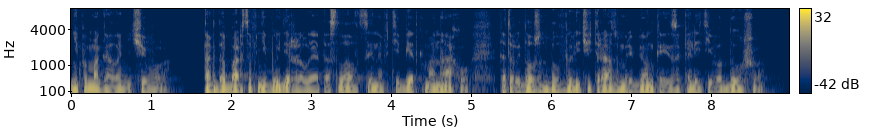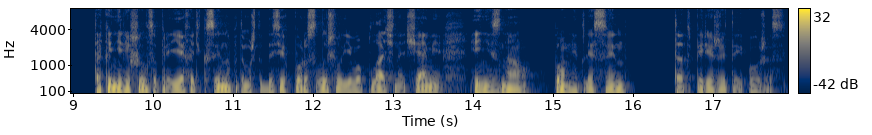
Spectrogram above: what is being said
Не помогало ничего. Тогда Барсов не выдержал и отослал сына в Тибет к монаху, который должен был вылечить разум ребенка и закалить его душу. Так и не решился приехать к сыну, потому что до сих пор слышал его плач ночами и не знал, помнит ли сын тот пережитый ужас.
